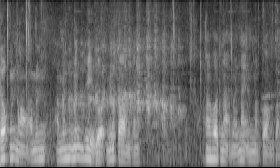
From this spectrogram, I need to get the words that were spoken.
ยกมันออกเอามันเอามันมันถี่รวดมันกองกันถ้าหดหนาหน่อยหน่อยมันมากองกัน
